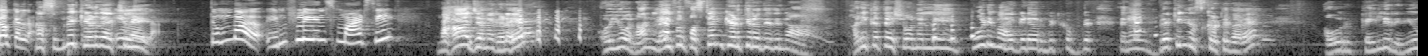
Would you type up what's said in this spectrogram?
ಜೋಕ್ ಅಲ್ಲ ನಾ ಸುಮ್ಮನೆ ಕೇಳಿದೆ ಇಲ್ಲ ಆಕ್ಚುಲಿ ಇಲ್ಲ. ತುಂಬಾ ಇನ್ಫ್ಲೂಯೆನ್ಸ್ ಮಾಡಿಸಿ. ಮಹಾಜನಗಳೇ ಅಯ್ಯೋ ನಾನು ಲೈಫಲ್ಲಿ ಫಸ್ಟ್ ಟೈಮ್ ಕೇಳ್ತಿರೋದು ಇದನ್ನ. ಹರಿಕತೆ ಶೋನಲ್ಲಿ ಪೂರ್ಣಿಮಾ ಹೆಗ್ಗಡೆ ಅವ್ರು ಬಿಟ್ಕೊ ಏನೋ ಬ್ರೇಕಿಂಗ್ ನ್ಯೂಸ್ ಕೊಟ್ಟಿದ್ದಾರೆ. ಅವ್ರ ಕೈಲಿ ರಿವ್ಯೂ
